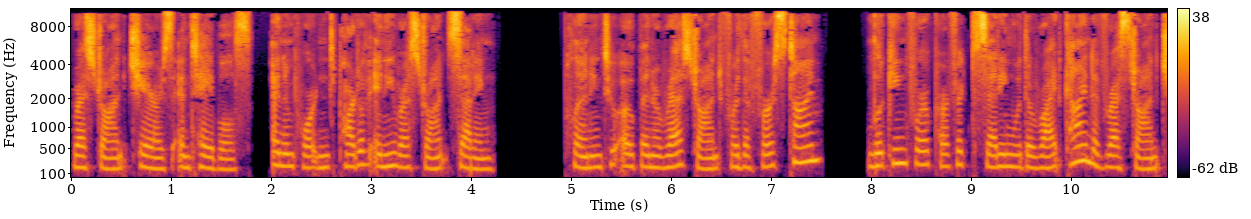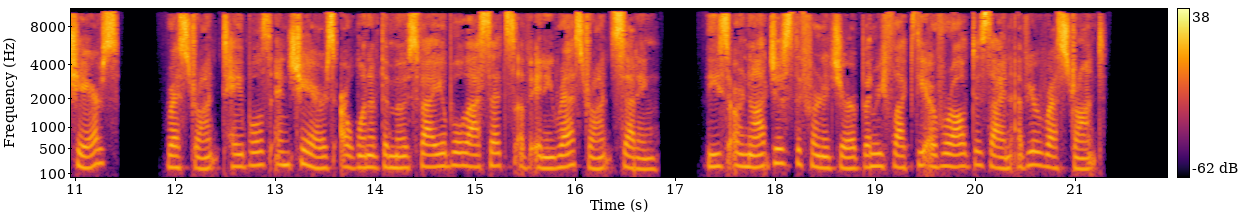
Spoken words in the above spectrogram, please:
Restaurant chairs and tables, an important part of any restaurant setting. Planning to open a restaurant for the first time? Looking for a perfect setting with the right kind of restaurant chairs? Restaurant tables and chairs are one of the most valuable assets of any restaurant setting. These are not just the furniture but reflect the overall design of your restaurant.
